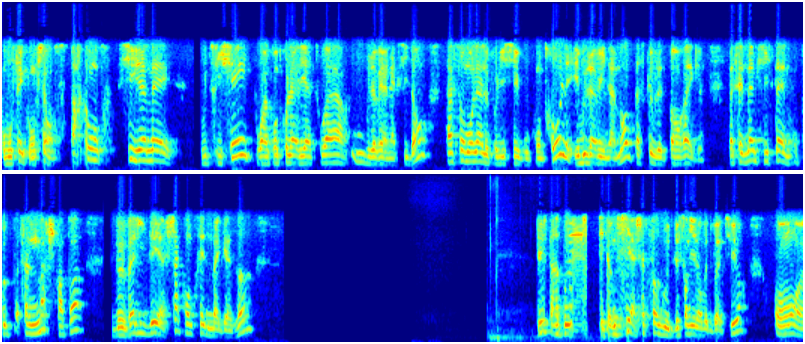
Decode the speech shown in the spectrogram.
On vous fait confiance. Par contre, si jamais vous trichez pour un contrôle aléatoire ou vous avez un accident, à ce moment-là, le policier vous contrôle et vous avez une amende parce que vous n'êtes pas en règle. Ben, c'est le même système. On peut, ça ne marchera pas de valider à chaque entrée de magasin juste un peu. C'est comme si à chaque fois que vous descendiez dans votre voiture, on,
